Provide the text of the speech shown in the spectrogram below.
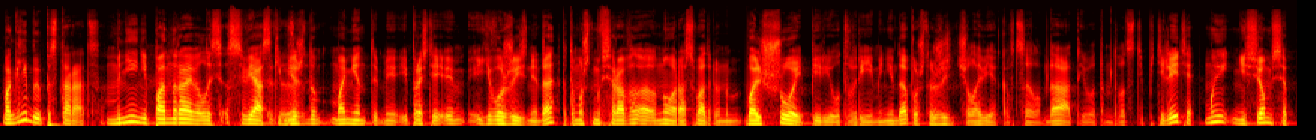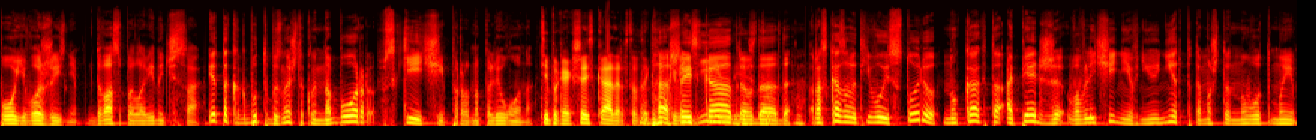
Могли бы и постараться. Мне не понравилась связки Это- между моментами и, прости, э, его жизни, да, потому что мы все равно рассматриваем большой период времени, да, потому что жизнь человека в целом, да, от его там 25-летия, мы несемся по его жизни. Два с половиной часа. Это как будто бы, знаешь, такой набор скетчей про Наполеона. Типа как 6 кадров. там такие Да, шесть кадров, да, да. Рассказывает его историю, но как-то, опять же, вовлечения в нее нет, потому что, ну вот мы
